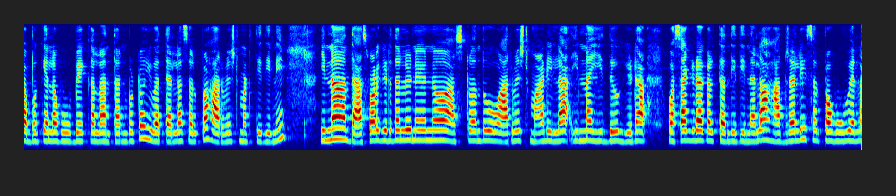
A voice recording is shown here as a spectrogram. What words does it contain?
ಹಬ್ಬಕ್ಕೆಲ್ಲ ಹೂ ಬೇಕಲ್ಲ ಅಂತ ಅಂದ್ಬಿಟ್ಟು ಇವತ್ತೆಲ್ಲ ಸ್ವಲ್ಪ ಹಾರ್ವೆಸ್ಟ್ ಮಾಡ್ತಿದ್ದೀನಿ. ಇನ್ನು ದಾಸವಾಳ ಗಿಡದಲ್ಲೂ ಅಷ್ಟೊಂದು ಹಾರ್ವೆಸ್ಟ್ ಮಾಡಿಲ್ಲ. ಇನ್ನು ಇದು ಗಿಡ, ಹೊಸ ಗಿಡಗಳು ತಂದಿದ್ದೀನಲ್ಲ, ಅದರಲ್ಲಿ ಸ್ವಲ್ಪ ಹೂವೆಲ್ಲ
